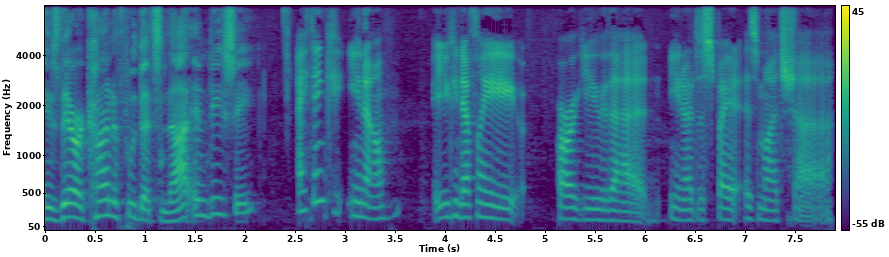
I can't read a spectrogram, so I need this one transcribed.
is there a kind of food that's not in DC? I think you know you can definitely argue that you know despite as much uh,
